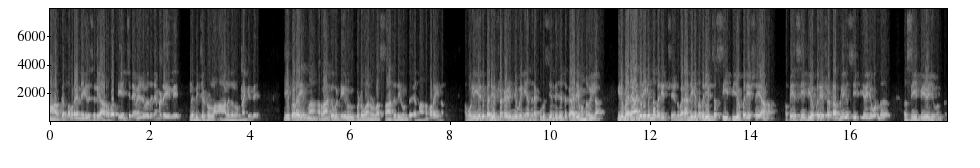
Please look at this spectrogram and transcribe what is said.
മാർക്ക് എന്ന് പറയുന്ന ഏകദേശം ഒരു അറുപത്തിയഞ്ചിനും എഴുപതിനും ഇടയിൽ ലഭിച്ചിട്ടുള്ള ആളുകൾ ഉണ്ടെങ്കിൽ ഈ പറയുന്ന റാങ്ക് പട്ടികയിൽ ഉൾപ്പെടുവാനുള്ള സാധ്യതയുണ്ട് എന്നാണ് പറയുന്നത്. അപ്പോൾ ഈ ഒരു പരീക്ഷ കഴിഞ്ഞു. ഇനി അതിനെക്കുറിച്ച് ചിന്തിച്ചിട്ട് കാര്യമൊന്നുമില്ല. ഇനി വരാനിരിക്കുന്ന പരീക്ഷയുണ്ട്. വരാനിരിക്കുന്ന പരീക്ഷ സി പി ഒ പരീക്ഷയാണ്. അപ്പൊ ഈ സി പി ഒ പരീക്ഷ ഡബ്ല്യു സി പി ഒ ഉണ്ട് സി പി ഒ ഉണ്ട്.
